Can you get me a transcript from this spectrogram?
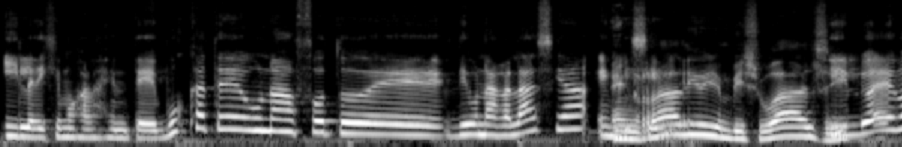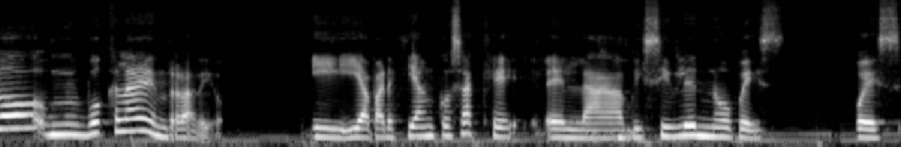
Y le dijimos a la gente, búscate una foto de, una galaxia en, en radio y en visual, sí. Y luego mm, búscala en radio. Y, aparecían cosas que en la visible no ves. Pues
